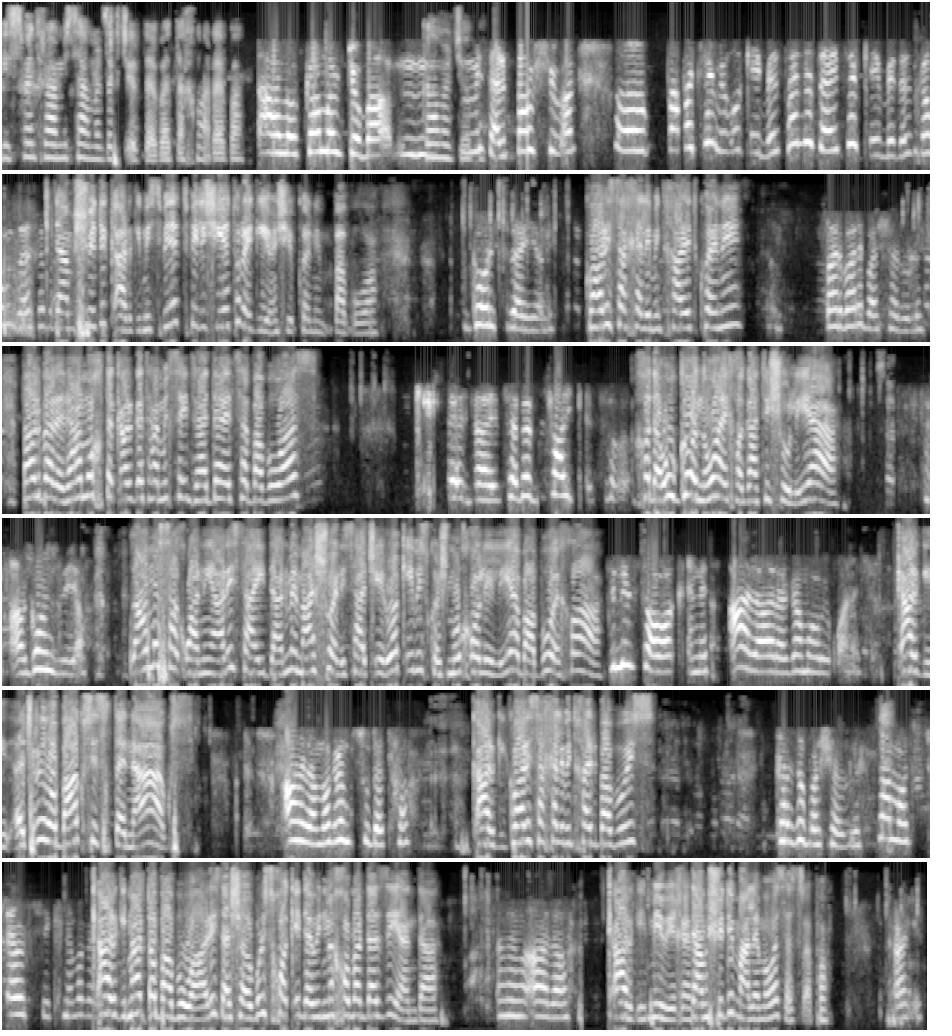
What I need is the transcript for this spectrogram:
გისმენთ რამის ამაზე გჭირდება დახმარება? ალო, გამარჯობა. გამარჯობა. მის არის ბავშვი ვარ. პაპა ჩემი იყო კიბესთან და დაიცა კიბედას გამზახებ. და მშვიდი კარგი, მის მინდა თბილისშია თუ რეგიონში თქვენი ბაბუა? გორის რაიონი. გვარი სახელი მითხარი თქვენი? ბარბარე ბაშარული. ბარბარე, რა მოხდა კარგად ამიხსენით, რა დაეცა ბაბუას? დაეცა და ჩაიკეცა. ხო და უგონოა ეხლა გათიშულია? აგონზია. ამოსაყვანი არის საიდან? მე მაშველი საჭიროა, კიბის ქვეშ მოყოლილია ბაბუ ეხლა? ძლივს ავაყენეთ. არა, არა, გამოვიყვანეთ. კარგი, ჭრილობა აქვს ის ხტენა აქვს? არა, მაგრამ ცუდათა. კარგი, გვარი სახელი მითხარით ბაბუის? გაზობაშებული. 60 წელს იქნება. კარგი, მარტო ბაბუ არის დაშავებული, სხვა კიდე ვინმე ხომ არ დაზიანდა? არა. კარგი, მივიღე. დამშვიდი მალე მოვა სასწრაფო. კარგი.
